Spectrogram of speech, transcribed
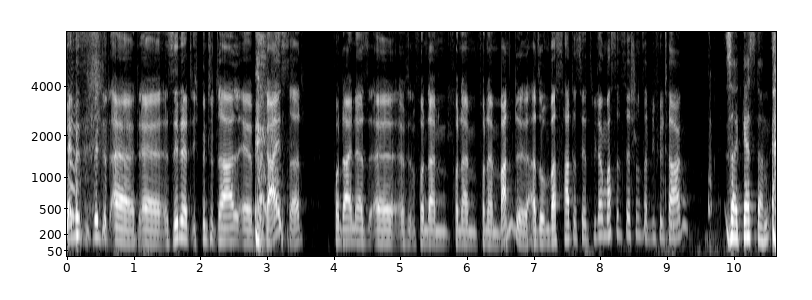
Dennis, ich bin, äh, äh, Sinnet, ich bin total äh, begeistert von deiner, äh, von deinem, von deinem, von deinem Wandel. Also was hat es jetzt? Wie lange machst du das jetzt schon? Seit wie vielen Tagen? Seit gestern.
